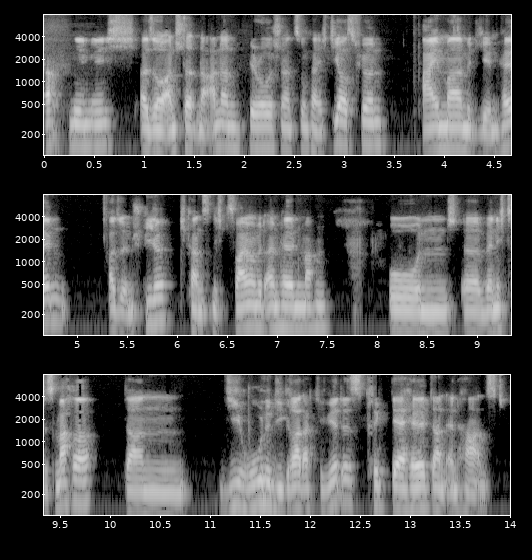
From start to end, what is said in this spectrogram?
Macht nämlich, also anstatt einer anderen heroischen Aktion kann ich die ausführen. Einmal mit jedem Helden, also im Spiel. Ich kann es nicht zweimal mit einem Helden machen. Und äh, wenn ich das mache, dann die Rune, die gerade aktiviert ist, kriegt der Held dann enhanced.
